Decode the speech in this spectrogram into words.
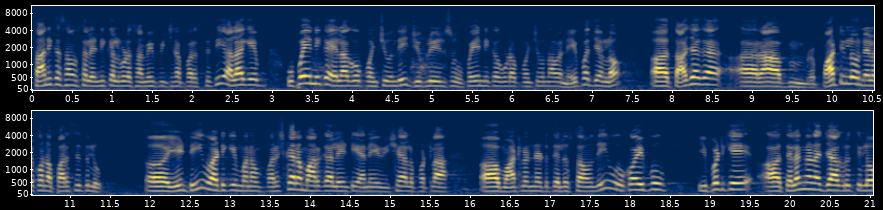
స్థానిక సంస్థల ఎన్నికలు కూడా సమీపించిన పరిస్థితి. అలాగే ఉప ఎన్నిక ఎలాగో పొంచి ఉంది. జూబ్లీ హిల్స్ ఉప ఎన్నిక కూడా పొంచి ఉన్న నేపథ్యంలో తాజాగా రా పార్టీలో నెలకొన్న పరిస్థితులు ఏంటి? వాటికి మనం పరిష్కార మార్గాలు ఏంటి అనే విషయాల పట్ల మాట్లాడినట్టు తెలుస్తూ ఉంది. ఒకవైపు ఇప్పటికే తెలంగాణ జాగృతిలో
